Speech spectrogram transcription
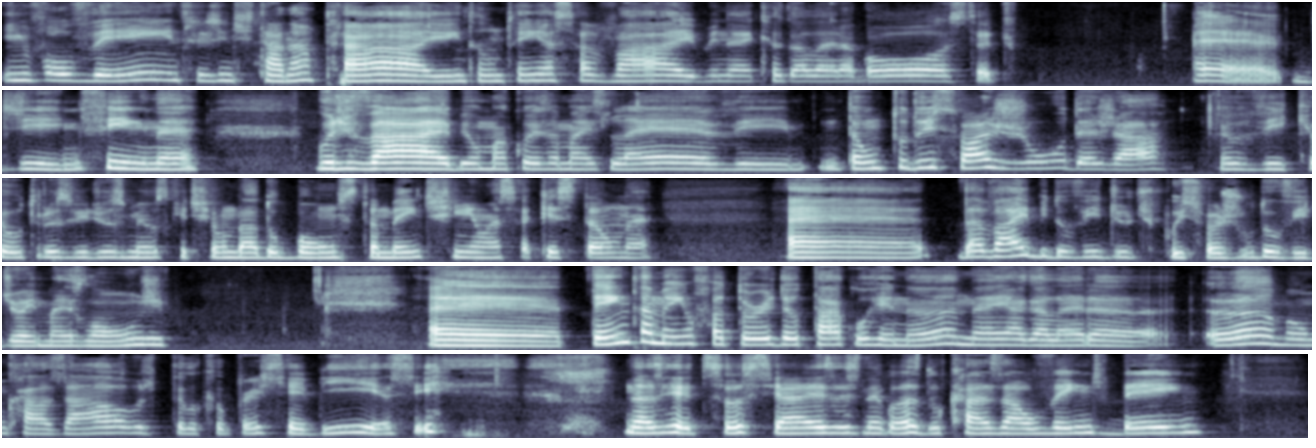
envolvente, a gente tá na praia, então tem essa vibe, né, que a galera gosta, tipo, é, de, enfim, né, good vibe, uma coisa mais leve. Então tudo isso ajuda já. Eu vi que outros vídeos meus que tinham dado bons também tinham essa questão, né, é, da vibe do vídeo, tipo, isso ajuda o vídeo a ir mais longe. É, tem também o fator de eu estar com o Renan, né? A galera ama um casal, pelo que eu percebi, assim, nas redes sociais, esse negócio do casal vende bem.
